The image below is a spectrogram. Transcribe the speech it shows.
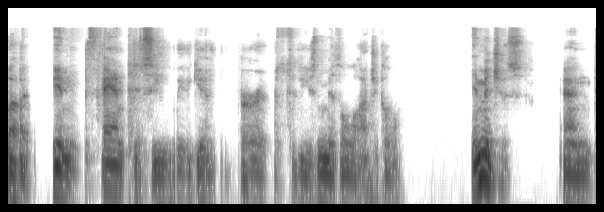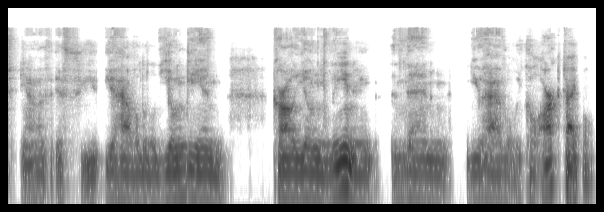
but in fantasy we give birth to these mythological images. And you know if, if you, you have a little jungian carl jung leaning then you have what we call archetypal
